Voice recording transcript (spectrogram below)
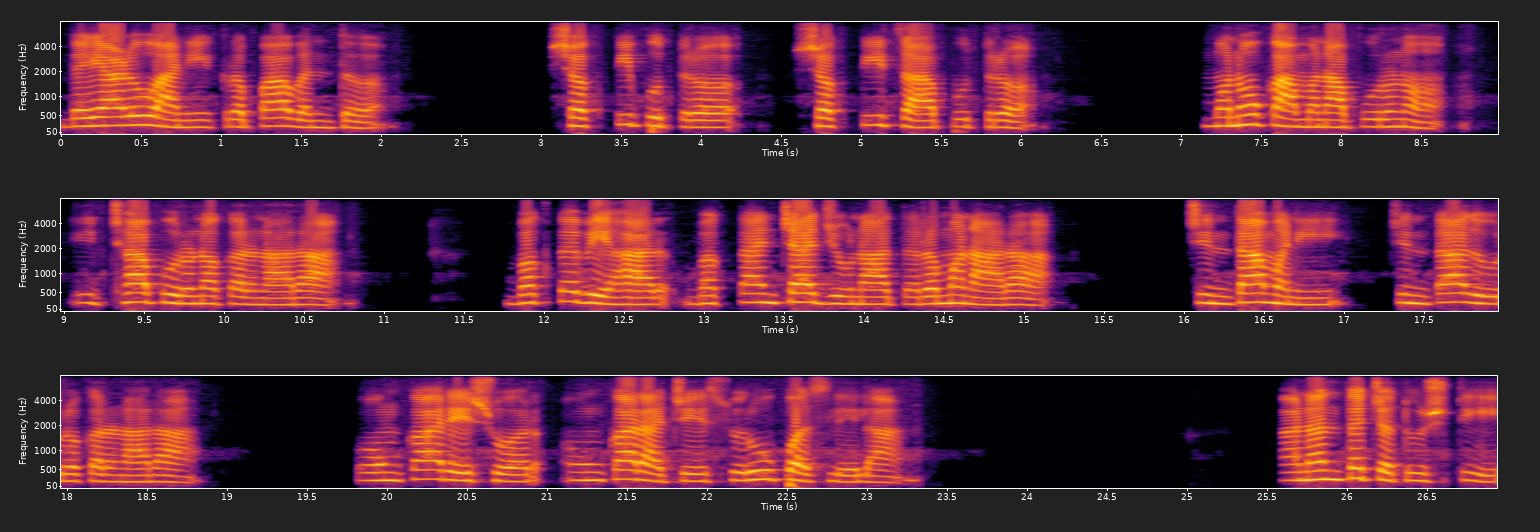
दयाळू आणि कृपावंत. शक्तिपुत्र शक्तीचा पुत्र. मनोकामना पूर्ण इच्छा पूर्ण करणारा भक्तविहार भक्तांच्या जीवनात रमणारा चिंतामणी चिंता दूर करणारा ओंकारेश्वर ओंकाराचे स्वरूप असलेला अनंत चतुष्टी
